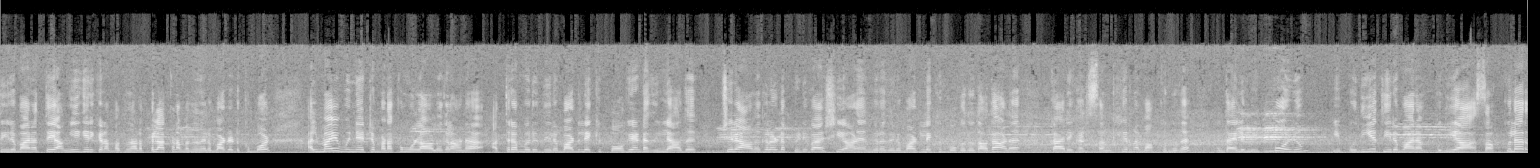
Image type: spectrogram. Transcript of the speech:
തീരുമാനത്തെ അംഗീകരിക്കണം അത് നടപ്പിലാക്കണമെന്ന നിലപാടെടുക്കുമ്പോൾ അൽമായ മുന്നേറ്റം അടക്കമുള്ള ആളുകളാണ് അത്തരമൊരു നിലപാടിലേക്ക് പോകേണ്ടതില്ല. അത് ചില ആളുകളുടെ പിടിവാശിയാണ് എന്നൊരു നിലപാടിലേക്ക് പോകുന്നത്. അതാണ് കാര്യങ്ങൾ സങ്കീർണമാക്കുന്നത്. എന്തായാലും ഇപ്പോഴും ഈ പുതിയ തീരുമാനം പുതിയ സർക്കുലർ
